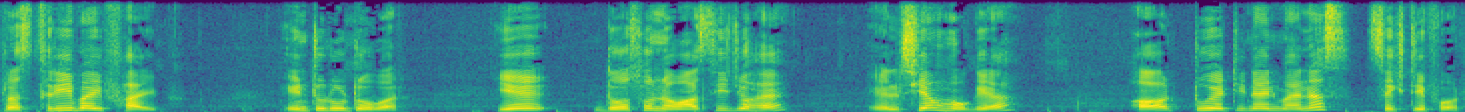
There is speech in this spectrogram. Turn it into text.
Plus three by five. Into root over ये दो सौ नवासी जो है, एल्शियम हो गया और two eighty nine minus sixty four.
